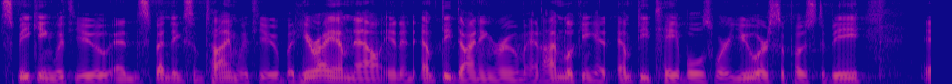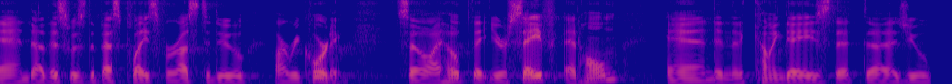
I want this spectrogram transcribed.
speaking with you and spending some time with you. But here I am now in an empty dining room, and I'm looking at empty tables where you are supposed to be. And uh, this was the best place for us to do our recording. So I hope that you're safe at home and in the coming days that uh, as you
